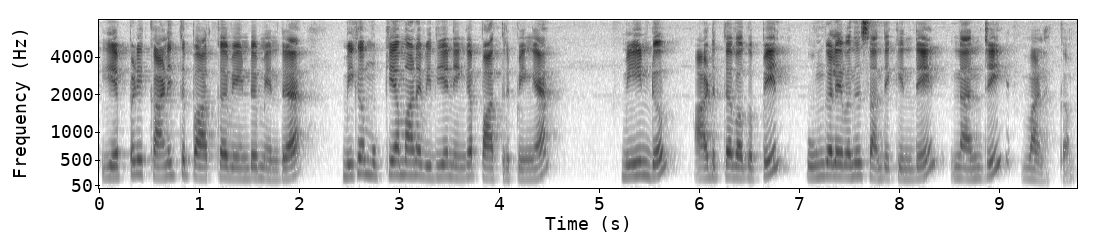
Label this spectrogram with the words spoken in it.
எப்படி கணித்து பார்க்க வேண்டும் என்ற மிக முக்கியமான விதியை நீங்கள் பார்த்துருப்பீங்க. மீண்டும் அடுத்த வகுப்பில் உங்களை வந்து சந்திக்கின்றேன். நன்றி வணக்கம்.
